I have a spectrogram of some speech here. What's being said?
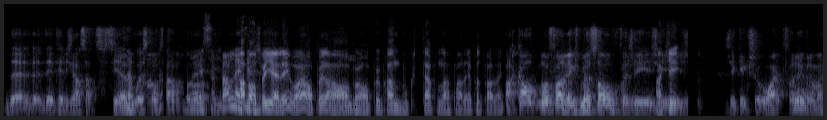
d'intelligence artificielle, Ça où est-ce qu'on s'en va. Ouais, ça puis- parle Ah, ben, on peut y aller, ouais. On peut, on, peut, on peut prendre beaucoup de temps pour en parler, pas de problème. Par contre, moi, il faudrait que je me sauve. J'ai quelque chose. Ouais, il faudrait Oh, vraiment.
